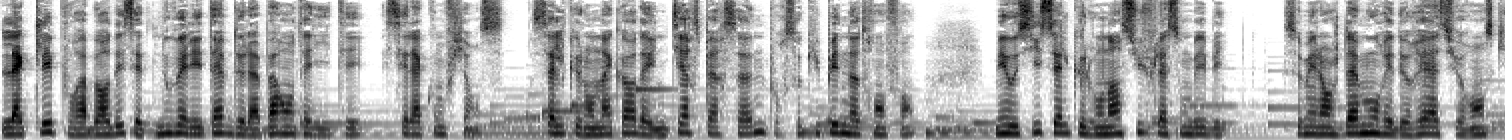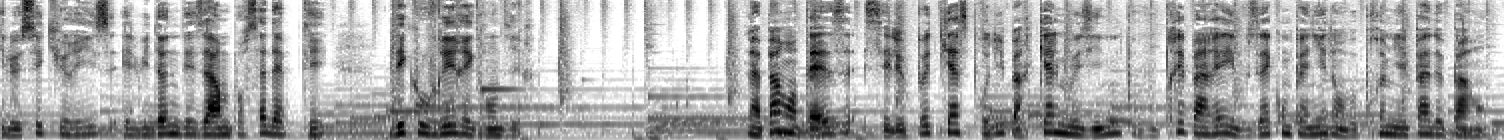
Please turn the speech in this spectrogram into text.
la clé pour aborder cette nouvelle étape de la parentalité, c'est la confiance, celle que l'on accorde à une tierce personne pour s'occuper de notre enfant, mais aussi celle que l'on insuffle à son bébé, ce mélange d'amour et de réassurance qui le sécurise et lui donne des armes pour s'adapter, découvrir et grandir. La parenthèse, c'est le podcast produit par Calmosine pour vous préparer et vous accompagner dans vos premiers pas de parents,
